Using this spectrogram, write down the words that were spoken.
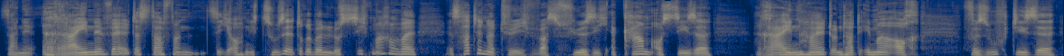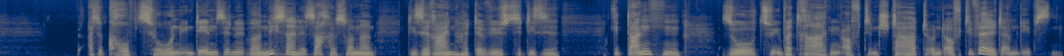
seine reine Welt. Das darf man sich auch nicht zu sehr darüber lustig machen, weil es hatte natürlich was für sich. Er kam aus dieser Reinheit und hat immer auch versucht, diese, also Korruption in dem Sinne war nicht seine Sache, sondern diese Reinheit der Wüste, diese Gedanken so zu übertragen auf den Staat und auf die Welt am liebsten.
